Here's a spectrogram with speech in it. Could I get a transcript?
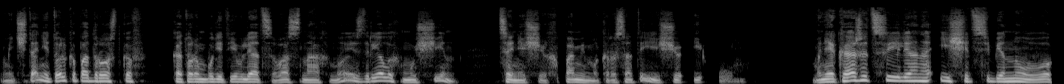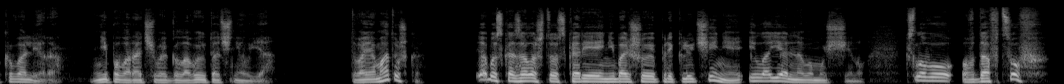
Мечта не только подростков, которым будет являться во снах, но и зрелых мужчин, ценящих помимо красоты еще и ум. Мне кажется, или она ищет себе нового кавалера, не поворачивая головы, уточнил я. Твоя матушка? Я бы сказала, что скорее небольшое приключение и лояльного мужчину. К слову, вдовцов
